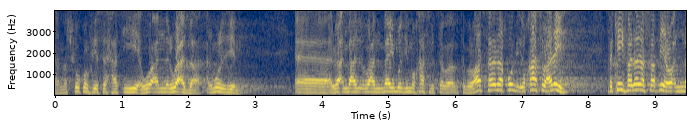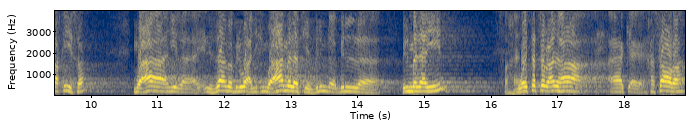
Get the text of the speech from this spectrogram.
مشكوك في صحته هو أن الوعد الملزم آه، الوعد المالي الملزم خاص بالتبرعات فنقول يقاس عليه. فكيف لا نستطيع أن نقيس معاني الإلزام بالوعد في معاملة بالملايين؟ صحيح ويترتب عنها آه، خسارة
